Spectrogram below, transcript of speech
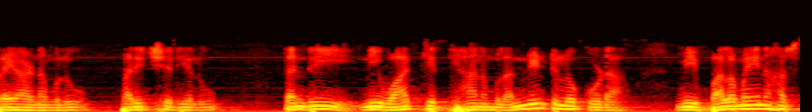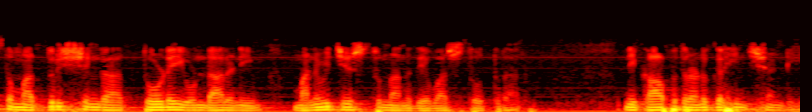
ప్రయాణములు పరిచర్యలు తండ్రి నీ వాక్య ధ్యానములన్నింటిలో కూడా మీ బలమైన హస్తం అదృశ్యంగా తోడై ఉండాలని మనవి చేస్తున్నాను దేవా స్తోత్రాలు. నీ కాపుతలను అనుగ్రహించండి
